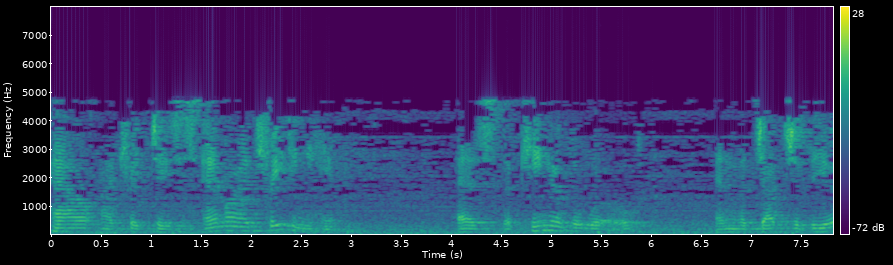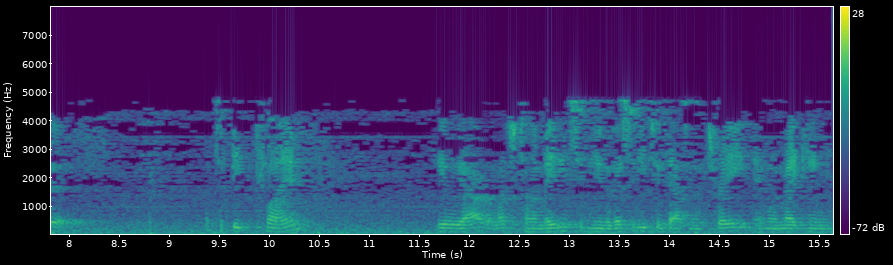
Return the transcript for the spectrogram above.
how I treat Jesus. Am I treating him as the King of the world and the Judge of the earth? That's a big claim. Here we are at a lunchtime meeting, Sydney University, 2003, and we're making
